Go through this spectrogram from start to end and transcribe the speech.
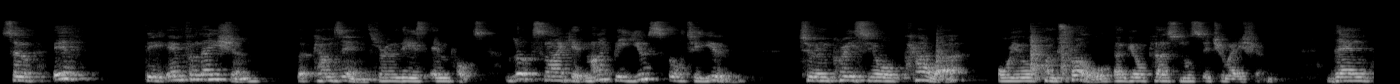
So if the information that comes in through these inputs looks like it might be useful to you to increase your power or your control of your personal situation, then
